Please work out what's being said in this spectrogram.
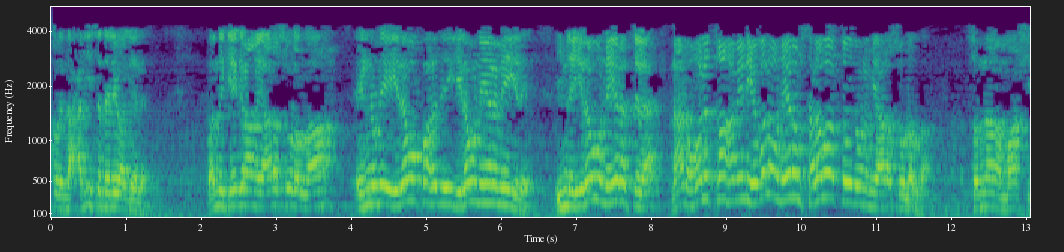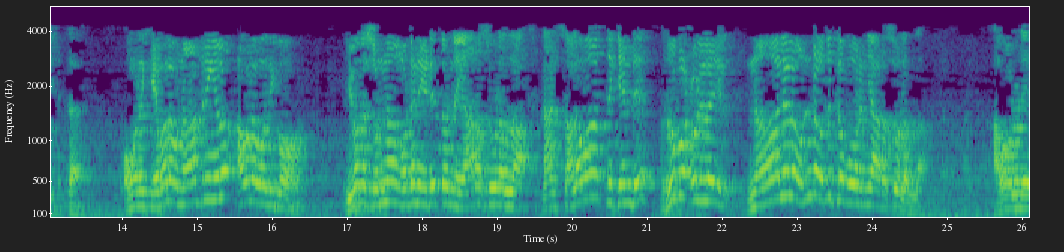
சூழல் இந்த ஹதீச தெளிவா கேளு. வந்து கேக்குறாங்க யார சூழல்லா என்னுடைய இரவு பகுதி இரவு நேரம் இது. இந்த இரவு நேரத்துல நான் உங்களுக்காக வேண்டி எவ்வளவு நேரம் செலவா தோதணும் யார சூழல்லாம் சொன்னாங்க மாஷித்த உங்களுக்கு எவ்வளவு நாடுறீங்களோ அவ்வளவு ஒதுக்கும் இவங்க சொன்னாங்க உடனே எடுத்தோடனே யார சூழல்லா நான் செலவாத்துக்கெண்டு ரூப உள்ளையில் நாலுல ஒன்று ஒதுக்க போறேன் யார சூழல்லா அவங்களுடைய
